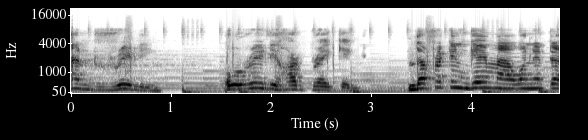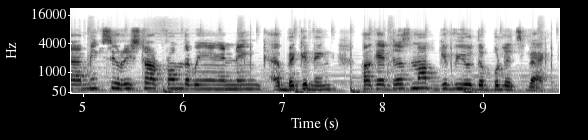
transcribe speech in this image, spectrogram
and really, oh, really heartbreaking. The freaking game, uh, when it uh, makes you restart from the beginning, uh, beginning, okay, does not give you the bullets back.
